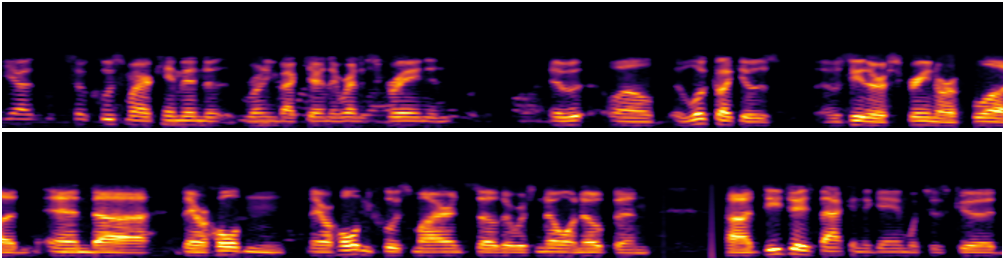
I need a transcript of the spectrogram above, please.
Yeah, so Klusmeyer came in to running back there, and they ran a screen, and it wa- well, it looked like it was it was either a screen or a flood, and uh, they were holding they were holding Klusmeyer, and so there was no one open. Uh, DJ's back in the game, which is good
